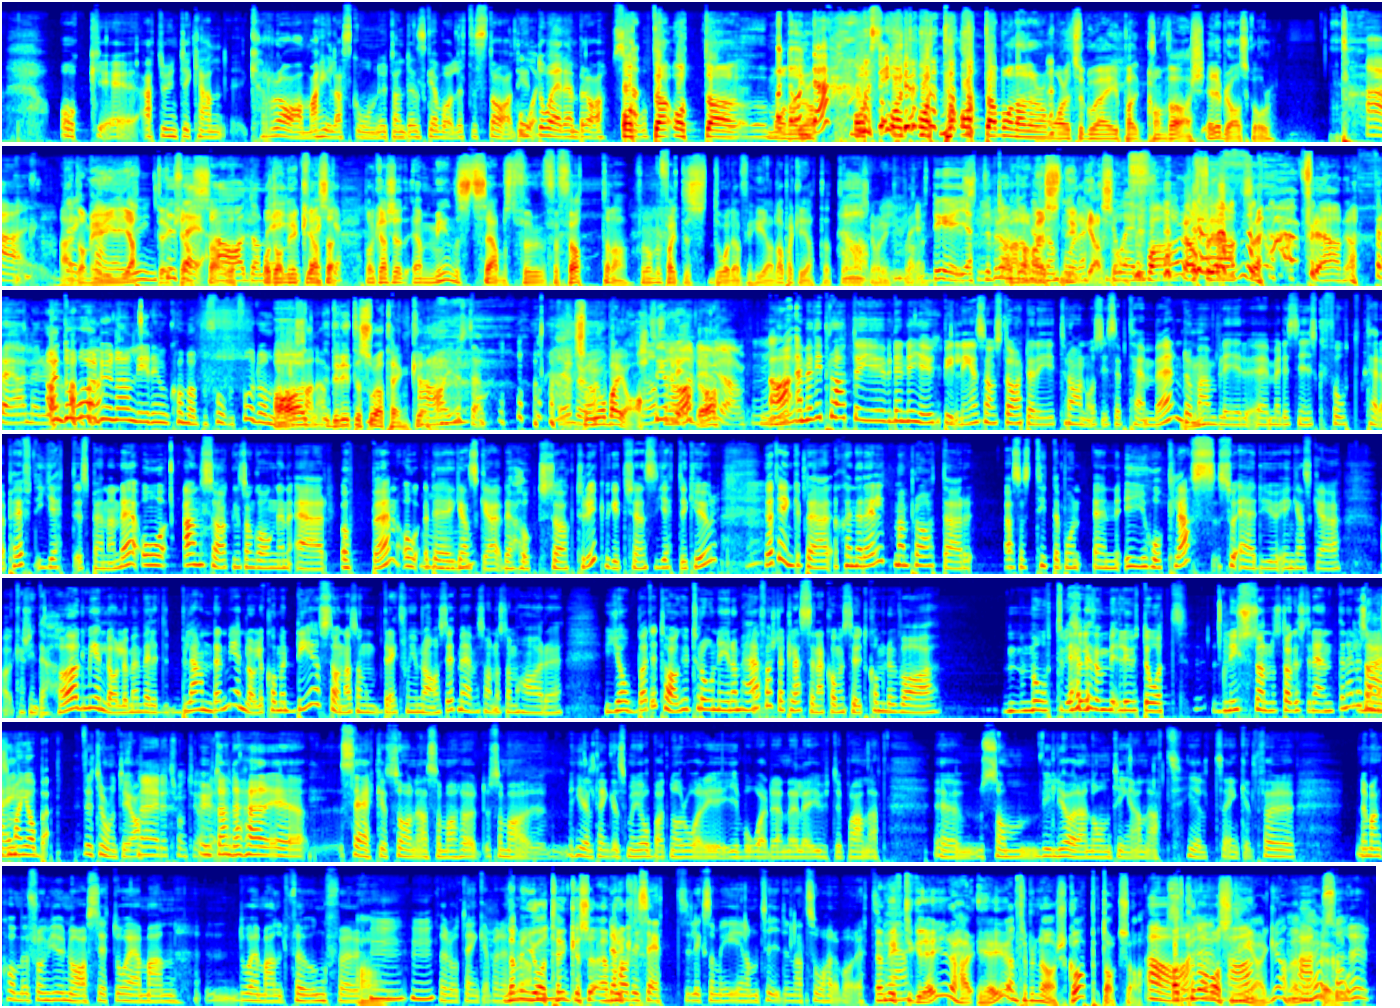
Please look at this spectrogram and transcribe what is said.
och eh, att du inte kan krama hela skon utan den ska vara lite stadig. Hård. Då är det en bra sko. Åtta, åtta månader om, Odda? åt, Vad säger åt, åtta, åtta månader om året så går jag i på Converse. Är det bra skor? Nej, Nej, de är ju jättekassa. Ja, de och är de ju är kassa. De kanske är minst sämst för, för fötterna. För de är faktiskt dåliga för hela paketet. Om ska vara riktigt ärlig. Det är jättebra Men att de du har är dem på snygga det. så. Då är du- Fan, jag frän. frän ja. Frän är du. Men då har du en anledning att komma på fotboll om du har ja, det är lite så jag tänker. Ja, just det. Det är. Så jobbar jag. Så jobbar ja, du. det är jag. Mm. Ja, men vi pratar ju den nya utbildningen som startar i Tranås i september då Mm. man blir eh, medicinsk fotterapeut. Jättespännande. Och ansökningsomgången är öppen och det är Mm. ganska det är högt söktryck vilket känns jättekul. Jag tänker på det här, generellt man pratar, alltså titta på en, en YH-klass så är det ju en ganska ja, kanske inte hög medelålder, men väldigt blandad medelålder. Kommer det sådana som direkt från gymnasiet, men även sådana som har eh, jobbat ett tag? Hur tror ni de här första klasserna kommer se ut? Kommer det vara mot, eller luta åt nyss som tagit studenten eller sådana Nej. som har jobbat? Det tror inte jag. Nej, det tror inte jag Utan det heller. här är säkert sådana som har, hört, som har helt enkelt som har jobbat några år i, i vården eller ute på annat. Eh, som vill göra någonting annat helt enkelt. För när man kommer från gymnasiet då är man, då är man för ung för, Ja. Mm, mm. för att tänka på det. Nej, men jag Mm. tänker så det har vikt, vi sett liksom genom tiden att så har det varit. en Ja. viktig grej i det här är ju entreprenörskapet också. Ja. Att kunna vara sin Ja. egen, eller hur? Absolut.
